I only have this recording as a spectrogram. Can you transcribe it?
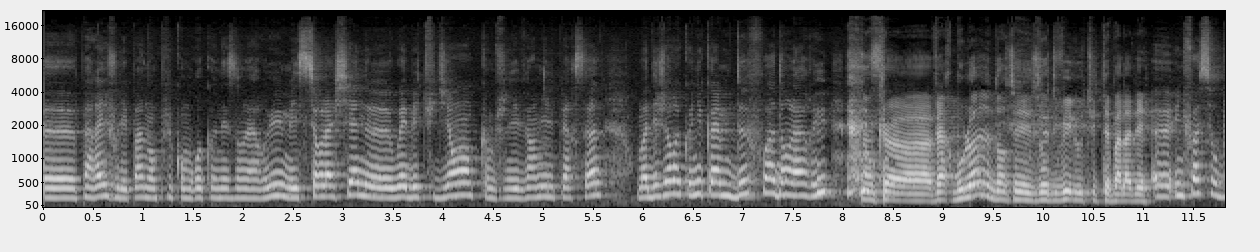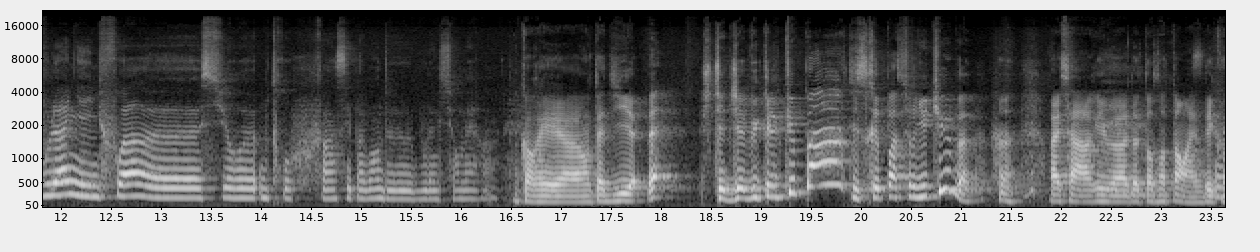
Euh, pareil, je voulais pas non plus qu'on me reconnaisse dans la rue, mais sur la chaîne euh, web étudiant, comme j'en ai 20 000 personnes, on m'a déjà reconnu quand même deux fois dans la rue. Donc euh, vers Boulogne ou dans les autres villes où tu t'es baladé Une fois sur Boulogne et une fois sur Outreau. Enfin, c'est pas loin de Boulogne-sur-Mer. D'accord, et on t'a dit je t'ai déjà vu quelque part, tu serais pas sur YouTube? Ouais, ça arrive de temps en temps. Hein. Dès que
